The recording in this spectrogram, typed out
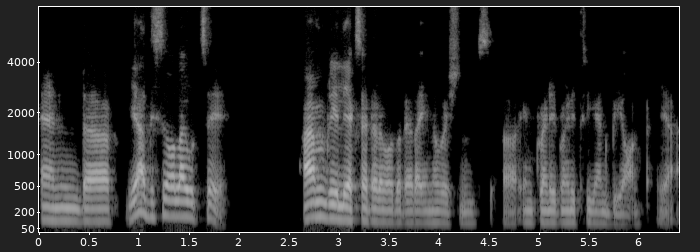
and uh, yeah, this is all I would say. I'm really excited about the data innovations uh, in 2023 and beyond. Yeah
